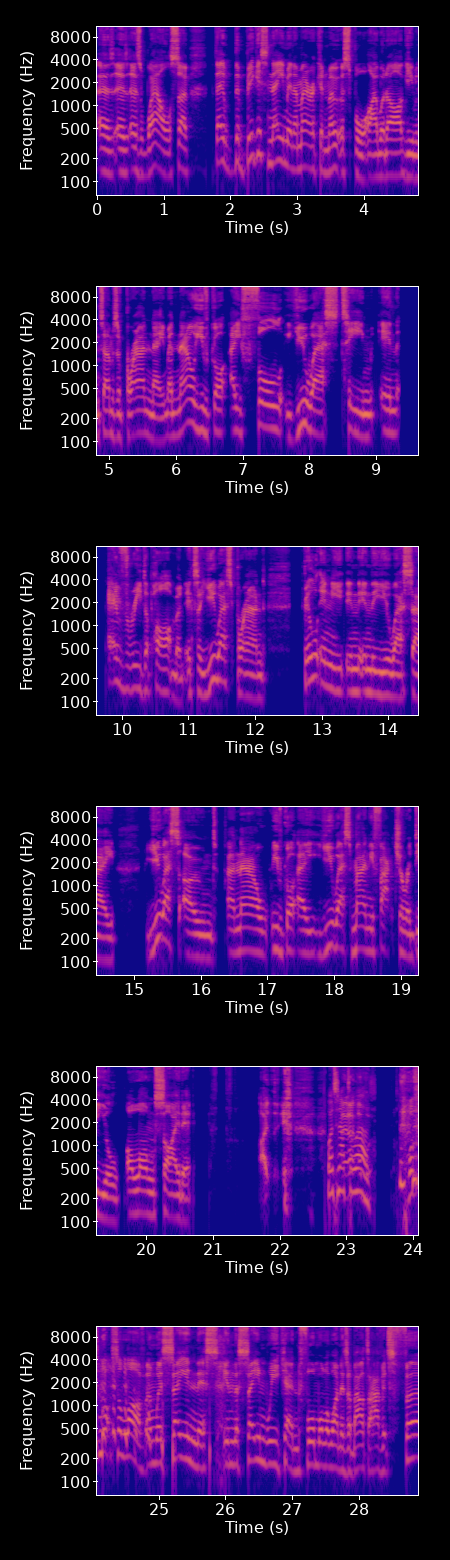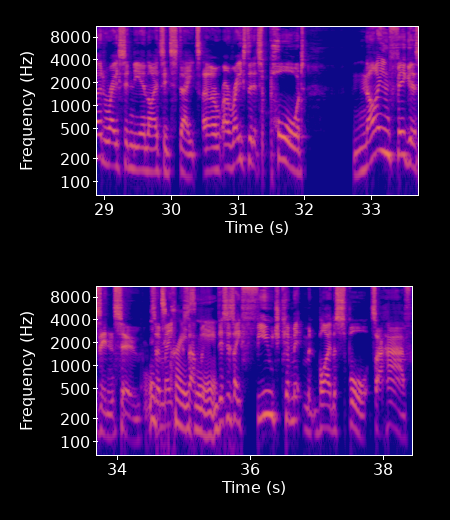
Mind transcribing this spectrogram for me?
as, as, as well. So they're the biggest name in American motorsport, I would argue, in terms of brand name. And now you've got a full US team in every department. It's a US brand built in in in the USA, US owned, and now we've got a US manufacturer deal alongside it. I, What's not to uh, love? What's not to love? And we're saying this in the same weekend. Formula One is about to have its third race in the United States, a, a race that it's poured nine figures into to it's make crazy. this happen. This is a huge commitment by the sport to have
